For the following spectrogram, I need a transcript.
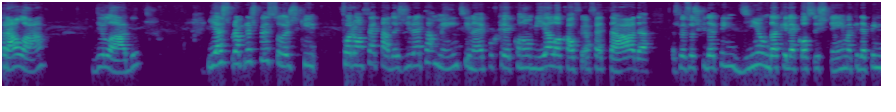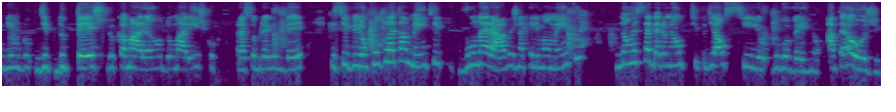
para lá, de lado. E as próprias pessoas que foram afetadas diretamente, né? Porque a economia local foi afetada, as pessoas que dependiam daquele ecossistema, que dependiam do, de, do peixe, do camarão, do marisco para sobreviver, que se viram completamente vulneráveis naquele momento, não receberam nenhum tipo de auxílio do governo até hoje.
